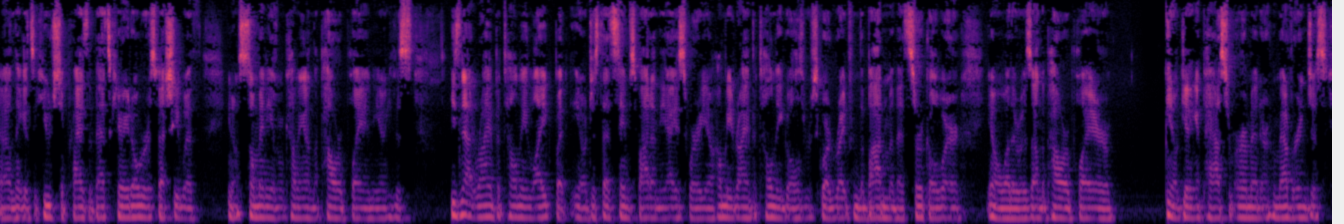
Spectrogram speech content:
I don't think it's a huge surprise that that's carried over, especially with you know so many of them coming on the power play, and you know he just he's not Ryan Potulny like, but you know, just that same spot on the ice where you know how many Ryan Potulny goals were scored right from the bottom of that circle, where you know whether it was on the power play or you know, getting a pass from Irmen or whomever and just,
